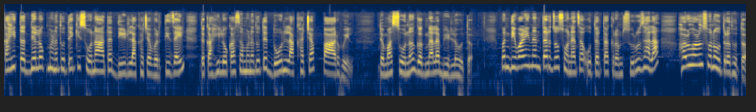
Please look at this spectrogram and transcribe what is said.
काही तज्ज्ञ लोक म्हणत होते की सोना आता दीड लाखाच्या वरती जाईल तर काही लोक असं म्हणत होते दोन लाखाच्या पार होईल. तेव्हा सोनं गगनाला भिडलं होतं. पण दिवाळीनंतर जो सोन्याचा उतरता क्रम सुरू झाला हळूहळू सोनं उतरत होतं.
